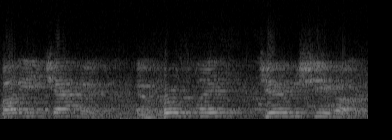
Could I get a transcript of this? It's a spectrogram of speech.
Buddy Chapman. In first place, Jim Shima.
